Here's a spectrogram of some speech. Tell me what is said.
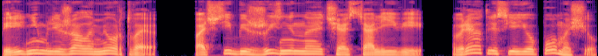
Перед ним лежала мертвая, почти безжизненная часть Оливии. Вряд ли с ее помощью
